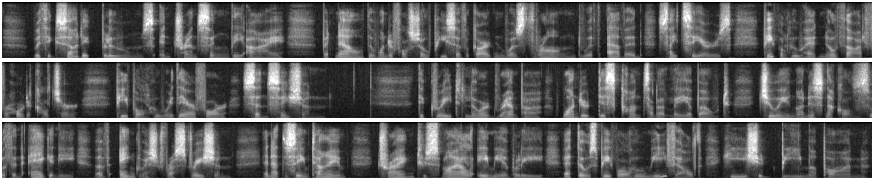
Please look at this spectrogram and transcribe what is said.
with exotic blooms entrancing the eye, but now the wonderful showpiece of a garden was thronged with avid sightseers, people who had no thought for horticulture, people who were there for sensation. The great Lord Rampa wandered disconsolately about, chewing on his knuckles with an agony of anguished frustration, and at the same time trying to smile amiably at those people whom he felt he should beam upon.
